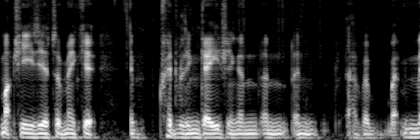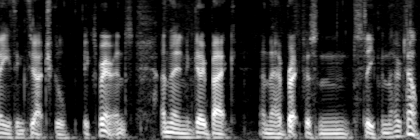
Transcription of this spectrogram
much easier to make it incredibly engaging and, and, and have an amazing theatrical experience, and then go back and they have breakfast and sleep in the hotel.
